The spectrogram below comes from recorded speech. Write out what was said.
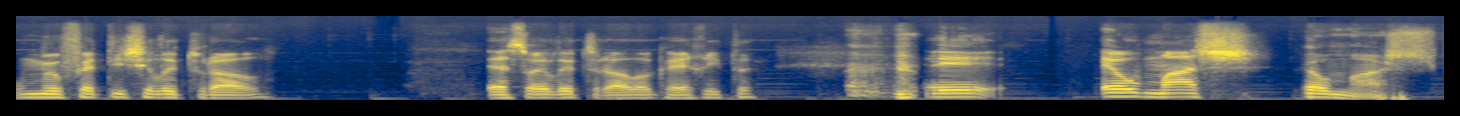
o meu fetiche eleitoral. É só eleitoral, ok, Rita? É, é o MAS, É o macho.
